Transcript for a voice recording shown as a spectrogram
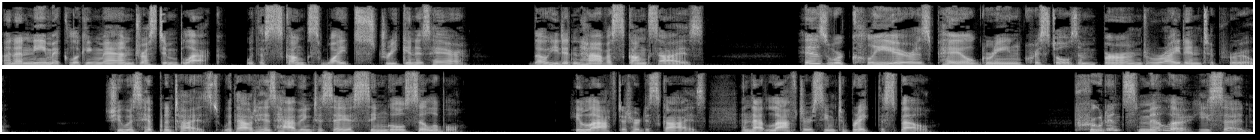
an anemic looking man dressed in black, with a skunk's white streak in his hair though he didn't have a skunk's eyes. His were clear as pale green crystals and burned right into Prue. She was hypnotized without his having to say a single syllable. He laughed at her disguise, and that laughter seemed to break the spell. Prudence Miller, he said.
